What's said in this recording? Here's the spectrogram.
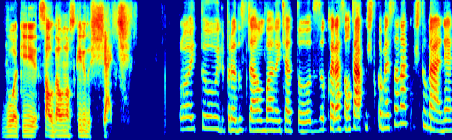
vou aqui saudar o nosso querido chat. Oi, Túlio, produção, boa noite a todos. O coração tá começando a acostumar, né?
